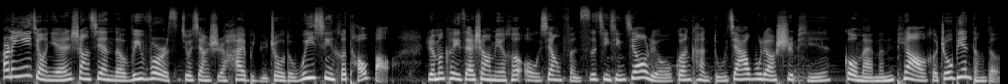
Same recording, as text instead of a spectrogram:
二零一九年上线的 Vverse 就像是 Hype 宇宙的微信和淘宝，人们可以在上面和偶像粉丝进行交流，观看独家物料视频，购买门票和周边等等。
